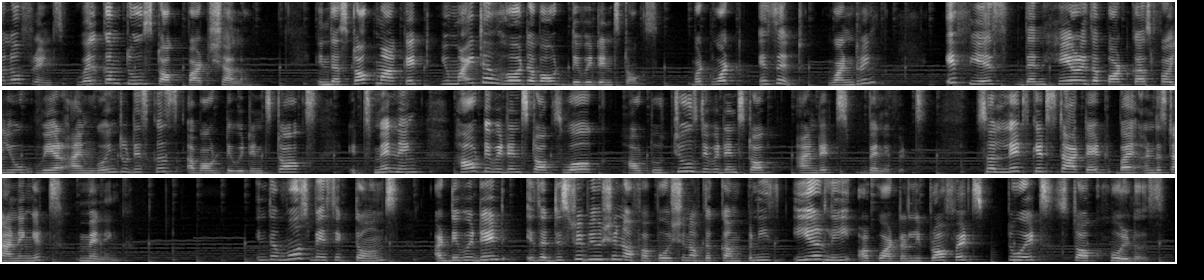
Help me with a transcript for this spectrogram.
Hello, friends. Welcome to Stock Pathshala. In the stock market, you might have heard about dividend stocks. But what is it? Wondering? If yes, then here is a podcast for you where I'm going to discuss about dividend stocks, its meaning, how dividend stocks work, how to choose dividend stock, and its benefits. So let's get started by understanding its meaning. In the most basic terms, a dividend is a distribution of a portion of the company's yearly or quarterly profits to its stockholders.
